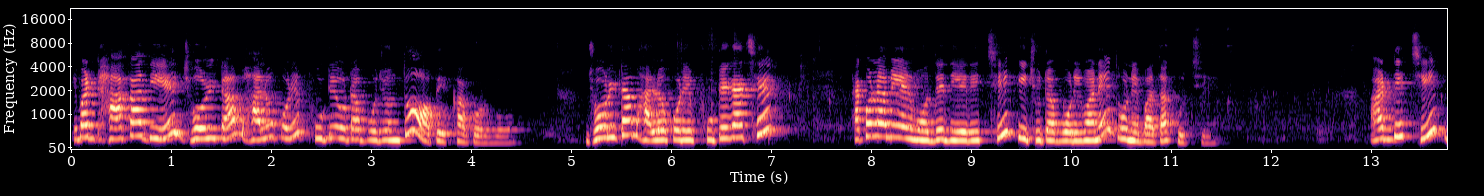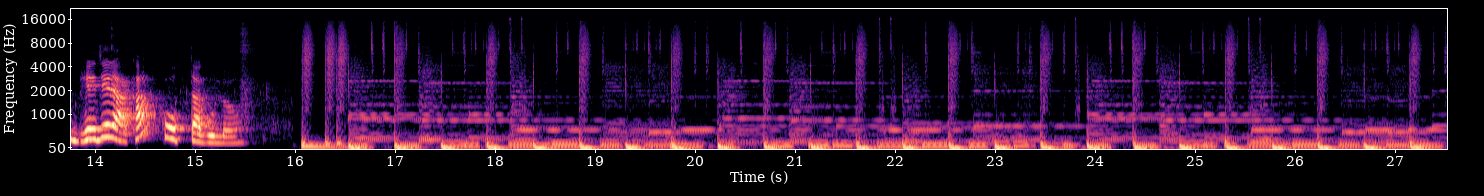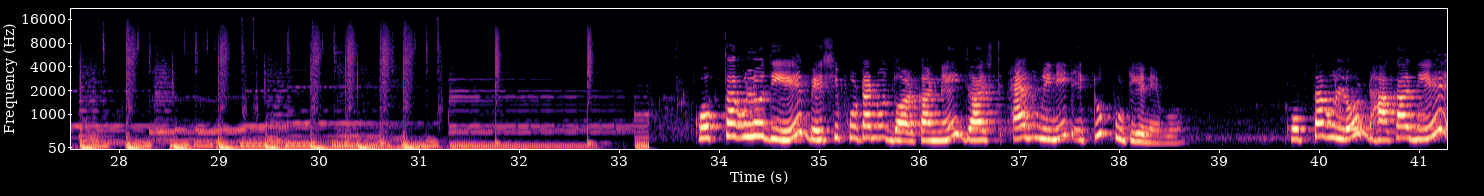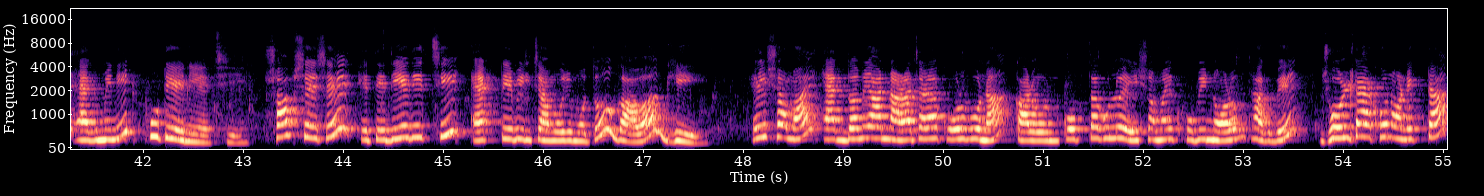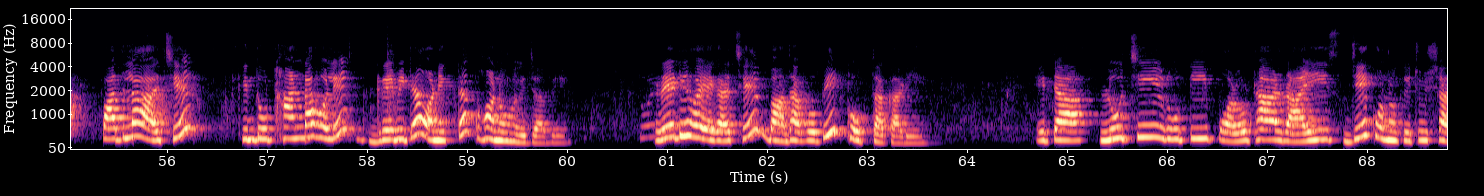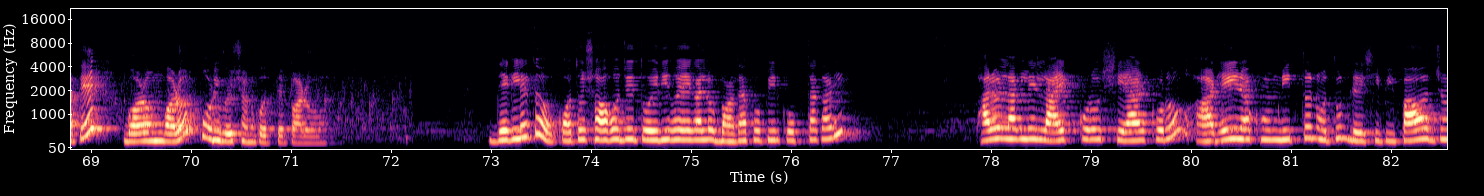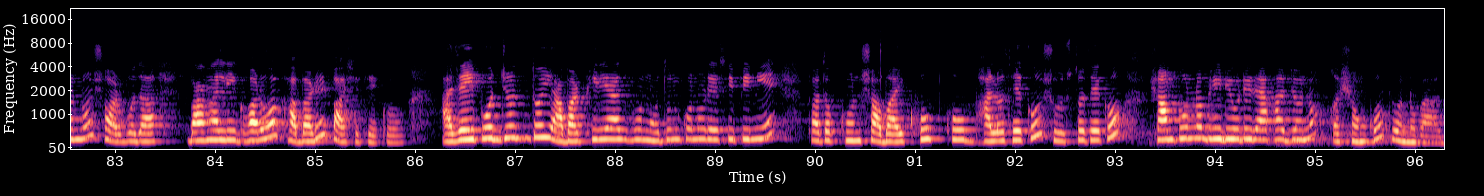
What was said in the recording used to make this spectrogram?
এবার ঢাকা দিয়ে ঝোলটা ভালো করে ফুটে ওঠা পর্যন্ত অপেক্ষা করব। ঝোলটা ভালো করে ফুটে গেছে। এখন আমি এর মধ্যে দিয়ে দিচ্ছি কিছুটা পরিমাণে ধনেপাতা কুচি। আর দিচ্ছি ভেজে রাখা কোপ্তাগুলো। কোপ্তাগুলো দিয়ে বেশি ফোটানোর দরকার নেই জাস্ট এক মিনিট একটু ফুটিয়ে নেব। কোপ্তাগুলো ঢাকা দিয়ে এক মিনিট ফুটিয়ে নিয়েছি। সব শেষে এতে দিয়ে দিচ্ছি এক টেবিল চামচ মতো গাওয়া ঘি। এই সময় একদমই আর নাড়াচাড়া করব না, কারণ কোপ্তাগুলো এই সময় খুবই নরম থাকবে। ঝোলটা এখন অনেকটা পাতলা আছে, কিন্তু ঠান্ডা হলে গ্রেভিটা অনেকটা ঘন হয়ে যাবে। রেডি হয়ে গেছে বাঁধাকপির কোপ্তা কারি এটা লুচি, রুটি, পরোটা, রাইস, যে কোনো কিছুর সাথে গরম গরম পরিবেশন করতে পারো। দেখলে তো কত সহজে তৈরি হয়ে গেল বাঁধাকপির কোপ্তা কারি ভালো লাগলে লাইক করো শেয়ার করো, আর এই রকম নিত্য নতুন রেসিপি পাওয়ার জন্য সর্বদা বাঙালি ঘরোয়া খাবারের পাশে থেকো। আজ এই পর্যন্তই, আবার ফিরে আসব নতুন কোনো রেসিপি নিয়ে। ততক্ষণ সবাই খুব খুব ভালো থেকো, সুস্থ থেকো। সম্পূর্ণ ভিডিওটি দেখার জন্য অসংখ্য ধন্যবাদ।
